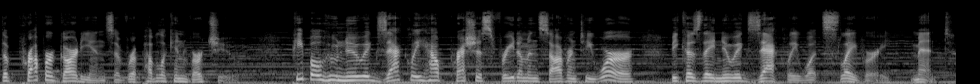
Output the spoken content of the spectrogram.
the proper guardians of Republican virtue, people who knew exactly how precious freedom and sovereignty were because they knew exactly what slavery meant.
